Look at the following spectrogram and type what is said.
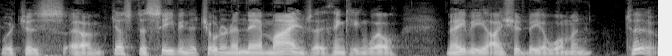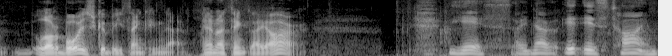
which is um, just deceiving the children in their minds. They're thinking, well, maybe I should be a woman too. A lot of boys could be thinking that, and I think they are. Yes, I know. It is time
